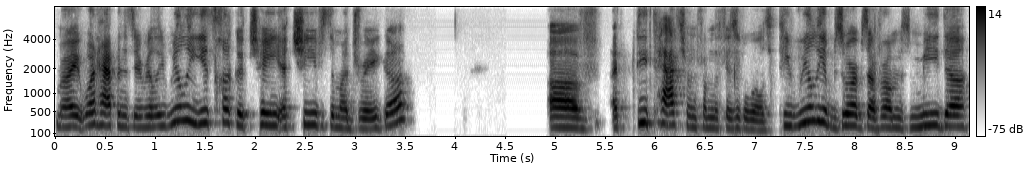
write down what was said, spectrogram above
right? What happens there really? Really, Yitzchak achieves the madrega of a detachment from the physical world. He really absorbs Avram's midah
